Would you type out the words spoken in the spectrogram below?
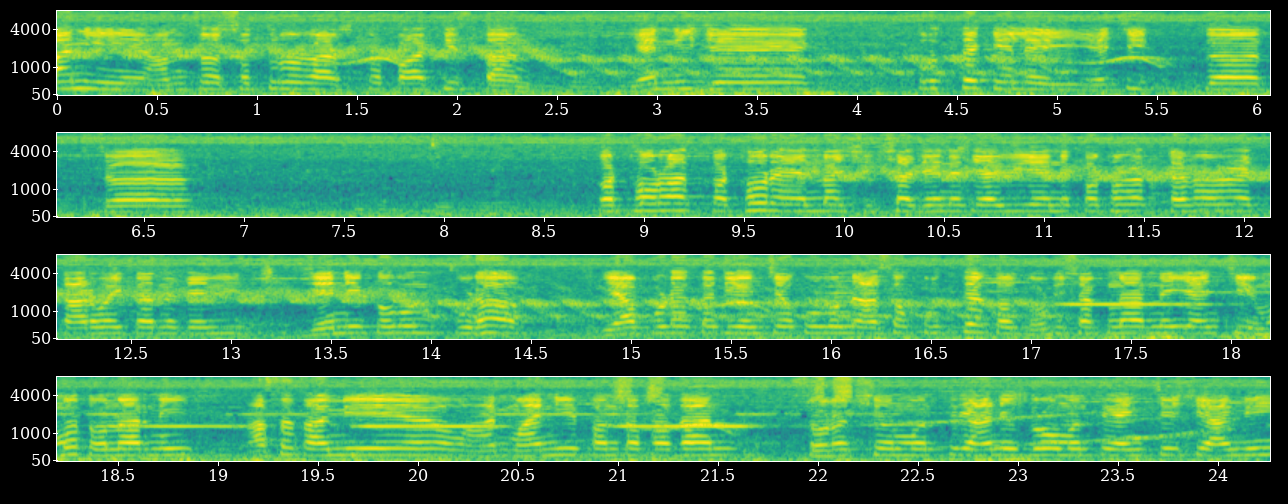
आणि आमचा शत्रू राष्ट्र पाकिस्तान यांनी जे कृत्य केले याची कठोरात कठोर यांना शिक्षा देण्यात यावी. आणि कठोरात कठोरात कारवाई करण्यात यावी. जेणेकरून पुढं यापुढं कधी यांच्याकडून असं कृत्य घडू शकणार नाही. यांची हिंमत होणार नाही. असंच आम्ही माननीय पंतप्रधान संरक्षण मंत्री आणि गृहमंत्री यांच्याशी आम्ही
